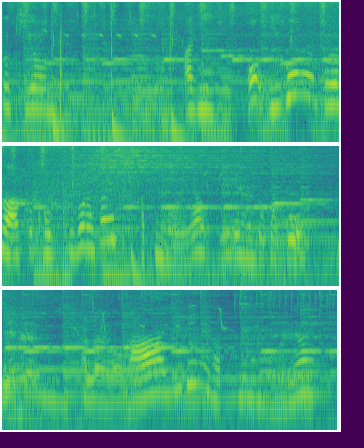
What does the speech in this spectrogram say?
이거 귀여운데. 아니, 어, 이거는 그러면 아까 거, 그거랑 사이즈가 같은 거예요? 1위는 똑같고 얘는 달라요. 아, 1인이 같은 거예요?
